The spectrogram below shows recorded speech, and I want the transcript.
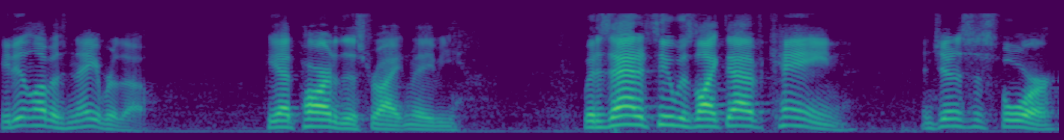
He didn't love his neighbor, though. He had part of this right, maybe. But his attitude was like that of Cain in Genesis 4.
